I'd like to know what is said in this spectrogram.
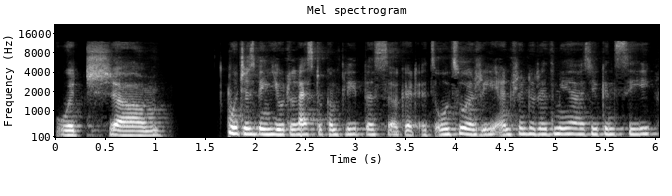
which um, which is being utilized to complete this circuit. It's also a re-entrant arrhythmia, as you can see.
